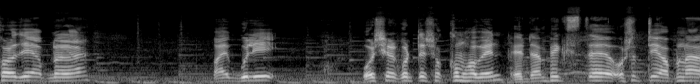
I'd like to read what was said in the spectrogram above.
খরচে আপনারা পাইপগুলি পরিষ্কার করতে সক্ষম হবেন। এই ড্যাম্পিক্স ওষুধটি আপনার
